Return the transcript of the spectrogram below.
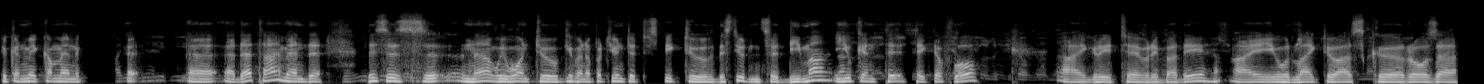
you can make comment at that time. And this is now we want to give an opportunity to speak to the students. Dima, you can take the floor. I greet everybody. I would like to ask uh, Rosa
